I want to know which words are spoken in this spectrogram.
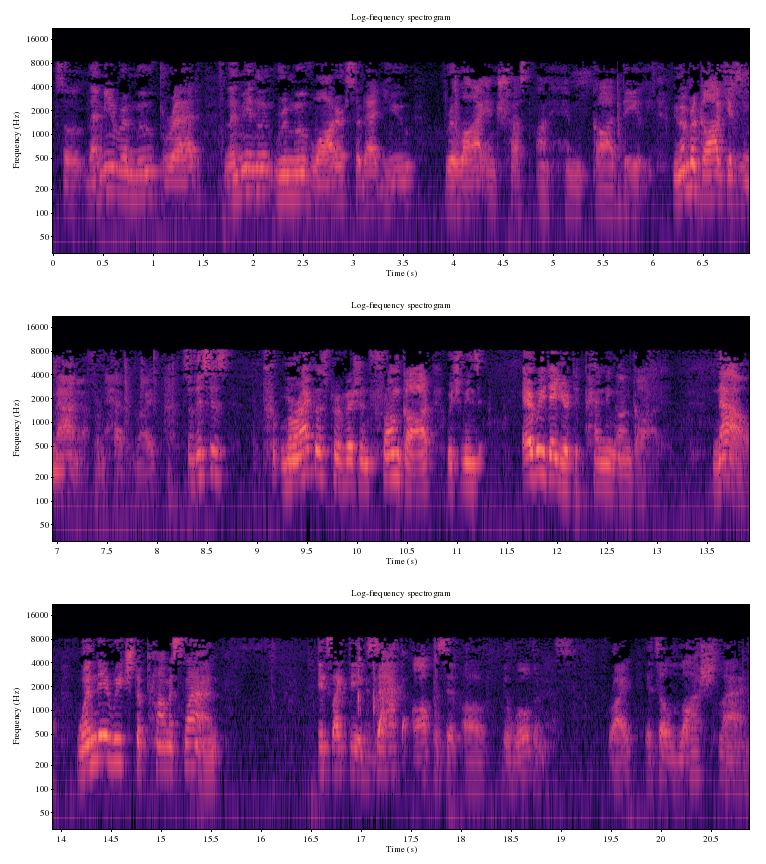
So let me remove bread, let me remove water so that you rely and trust on Him, God, daily. Remember, God gives manna from heaven, right? So this is pr- miraculous provision from God, which means every day you're depending on God. Now, when they reach the promised land, it's like the exact opposite of the wilderness, right? It's a lush land.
